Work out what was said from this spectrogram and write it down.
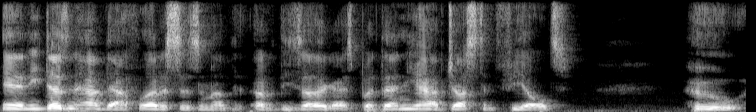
And he doesn't have the athleticism of, of these other guys. But then you have Justin Fields, who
